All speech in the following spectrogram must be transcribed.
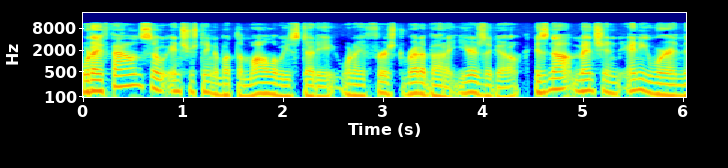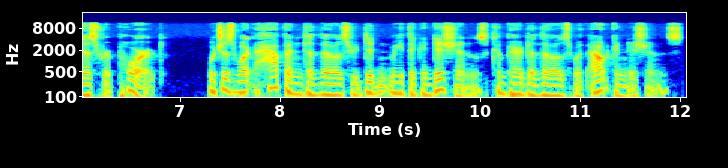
What I found so interesting about the Malawi study when I first read about it years ago is not mentioned anywhere in this report, which is what happened to those who didn't meet the conditions compared to those without conditions.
